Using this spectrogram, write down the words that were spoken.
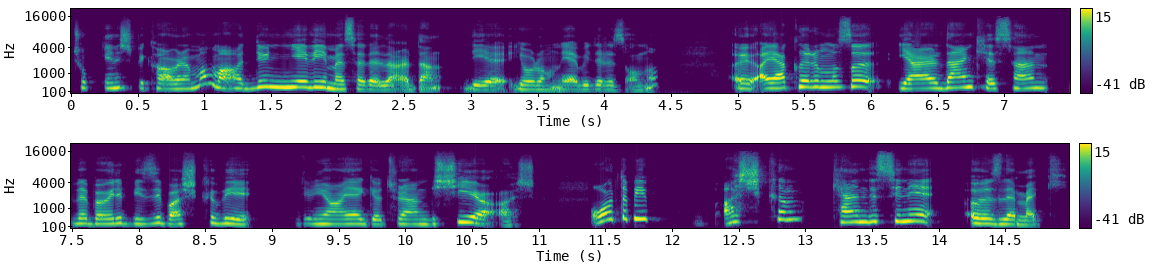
çok geniş bir kavram ama dünyevi meselelerden diye yorumlayabiliriz onu ayaklarımızı yerden kesen ve böyle bizi başka bir dünyaya götüren bir şey ya aşk. Orada bir aşkın kendisini özlemek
